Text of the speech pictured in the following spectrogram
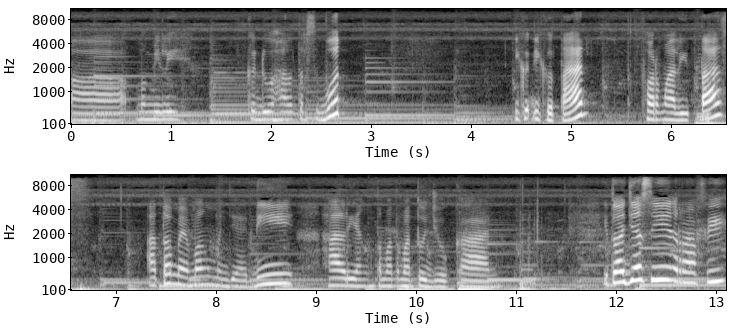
eh, memilih kedua hal tersebut? Ikut-ikutan formalitas atau memang menjadi hal yang teman-teman tujukan itu aja sih Raffi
